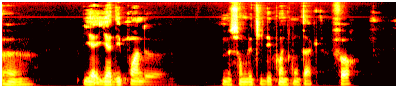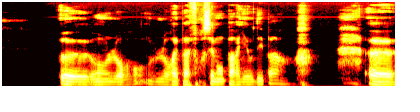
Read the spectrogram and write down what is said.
Il euh, y, a, y, a, des points de, me semble-t-il, des points de contact forts. Euh, on l'aurait pas forcément parié au départ. Euh,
